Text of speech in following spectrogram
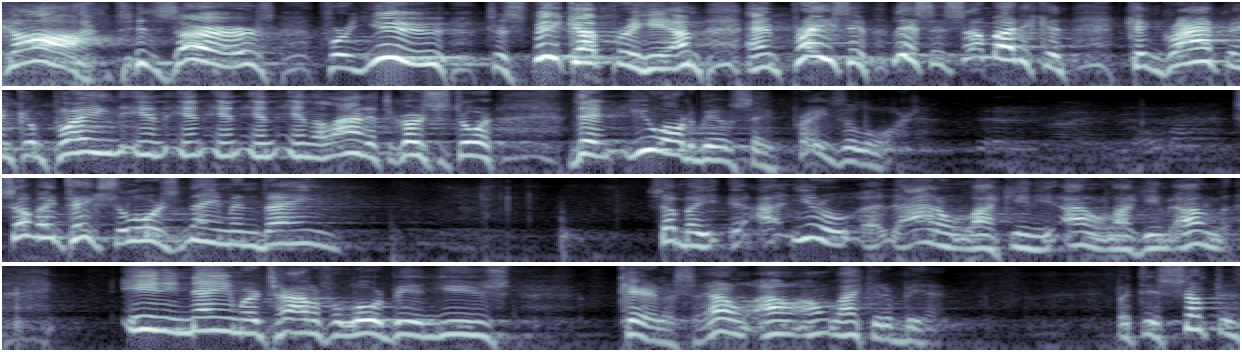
God deserves for you to speak up for Him and praise Him. Listen, somebody can, can gripe and complain in, in, in, in the line at the grocery store, then you ought to be able to say, Praise the Lord. Somebody takes the Lord's name in vain. Somebody, I, you know, I don't like any, I don't like any, I don't, any name or title for the Lord being used carelessly. I don't, I don't, I don't like it a bit. But there's something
